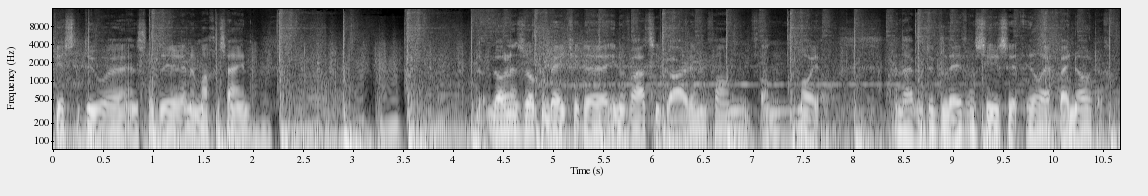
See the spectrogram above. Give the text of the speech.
kisten duwen en solderen in een magazijn. Lowlands is ook een beetje de innovatiegarden van, van Mojo. En daar hebben we natuurlijk de leveranciers heel erg bij nodig.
